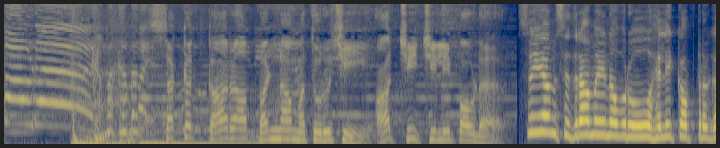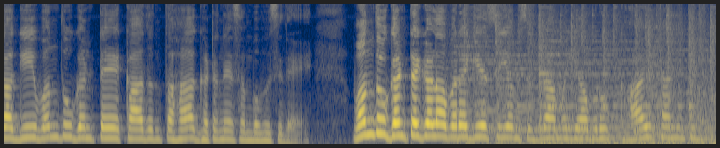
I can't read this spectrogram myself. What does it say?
ಪೌಡರ್. ಸಖತ್ ಖಾರ ಬಣ್ಣ ಮತ್ತು ರುಚಿ ಆಚಿ ಚಿಲ್ಲಿ ಪೌಡರ್. ಸಿಎಂ ಸಿದ್ದರಾಮಯ್ಯನವರು ಹೆಲಿಕಾಪ್ಟರ್ಗಾಗಿ ಒಂದು ಗಂಟೆ ಕಾದಂತಹ ಘಟನೆ ಸಂಭವಿಸಿದೆ. ಒಂದು ಗಂಟೆಗಳವರೆಗೆ ಸಿಎಂ ಸಿದ್ದರಾಮಯ್ಯ ಅವರು ಕಾಯ್ತಾ ನಿಂತಿದ್ದರು.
